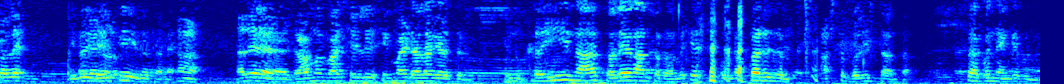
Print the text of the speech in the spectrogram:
ತೊಲೆ. ಇದು ಜಂತಿ, ಇದು ತೊಲೆ. ಹಾ. ಅದೇ ಗ್ರಾಮ ಭಾಷೆಯಲ್ಲಿ ಸಿನಿಮಾ ಡೈಲಾಗ್ ಹೇಳ್ತಾರೆ ಇನ್ನು ಕೈನ ತೊಲೆನ ಅಂತಾರೆ. ಅದಕ್ಕೆ ಕಂಪಾರಿಸನ್ ಅಷ್ಟು ಬಲಿಷ್ಠ ಅಂತ. ಸರ್ ಬನ್ನಿ ಹಂಗೆ ಬನ್ನಿ.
